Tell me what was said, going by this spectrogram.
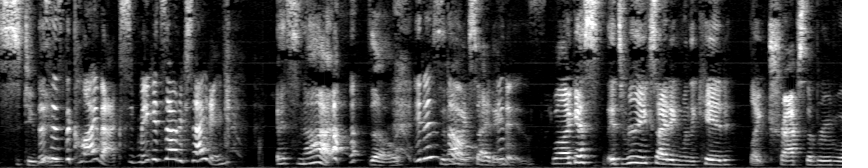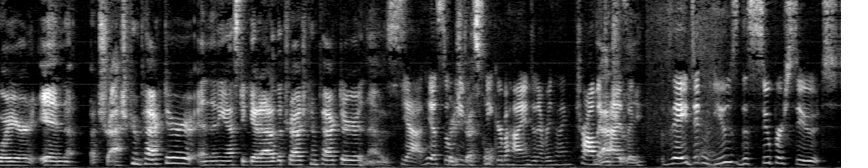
Stupid. This is the climax. Make it sound exciting. It's not though. It is It's not exciting. It is. Well, I guess it's really exciting when the kid like traps the brood warrior in a trash compactor, and then he has to get out of the trash compactor, and that was Yeah, he has to leave stressful. the sneaker behind and everything. Traumatizing. Naturally. They didn't use the super suit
